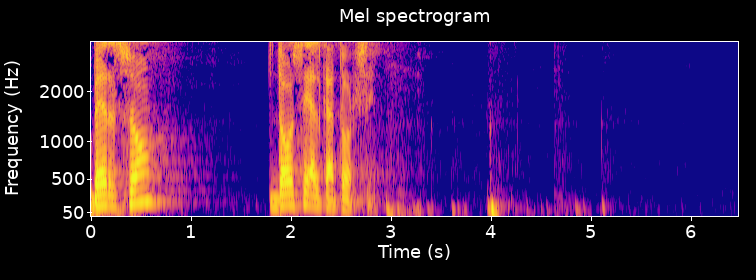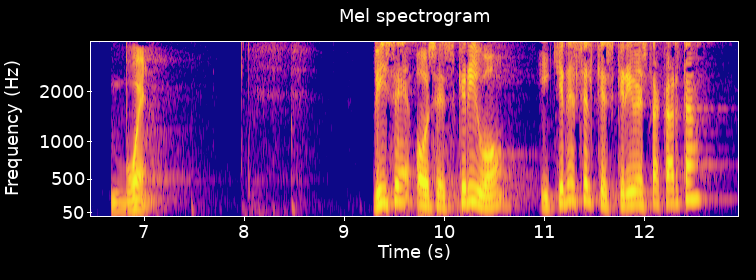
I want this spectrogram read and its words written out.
Verso 12 al 14. Bueno. Dice, os escribo, ¿y quién es el que escribe esta carta?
